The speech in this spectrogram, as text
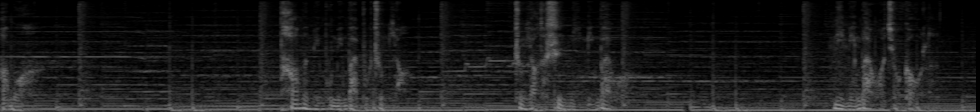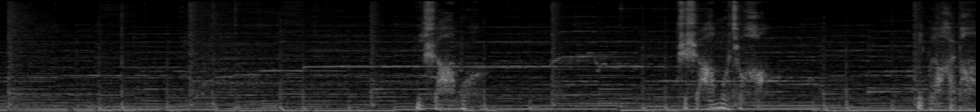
阿莫他们明不明白不重要，重要的是你明白我。你明白我就够了。你是阿莫。只是阿莫就好。你不要害怕，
